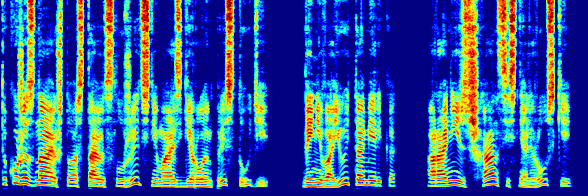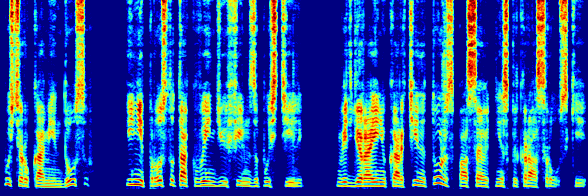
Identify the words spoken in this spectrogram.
Так уже знаю, что оставят служить, снимаясь героем при студии. Да и не воюет Америка. А ранее из Джханси сняли русские, пусть руками индусов. И не просто так в Индию фильм запустили. Ведь героиню картины тоже спасают несколько раз русские.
